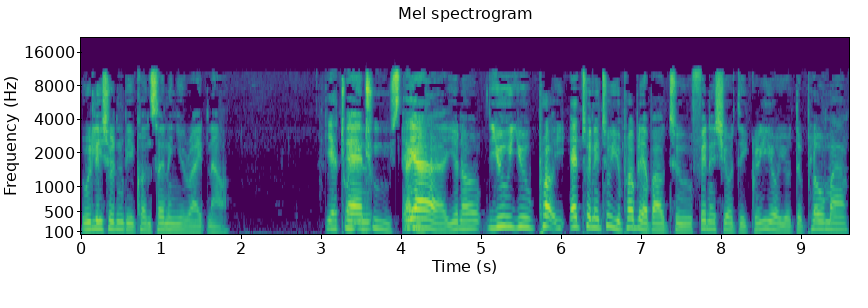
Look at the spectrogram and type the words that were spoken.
really shouldn't be concerning you right now Yeah, 22. study. yeah, you know, you you pro- at 22 you're probably about to finish your degree or your diploma.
